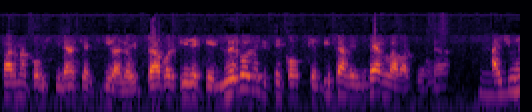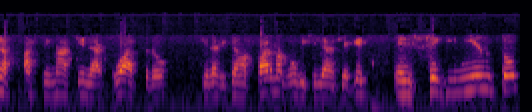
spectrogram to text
farmacovigilancia activa. Lo que está por decir es que luego de que se, empieza a vender la vacuna. Hay una fase más que la 4, que es la que se llama farmacovigilancia, que es el seguimiento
